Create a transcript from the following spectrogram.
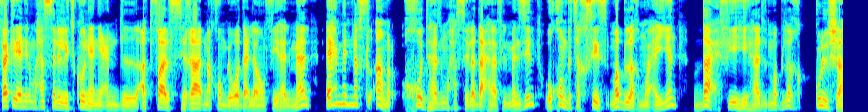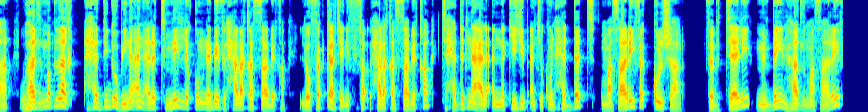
فاكر يعني المحصلة اللي تكون يعني عند الأطفال الصغار نقوم بوضع لهم فيها المال؟ اعمل نفس الأمر خذ هذه المحصلة ضعها في المنزل وقم بتخصيص مبلغ معين ضع فيه هذا المبلغ كل شهر وهذا المبلغ حدده بناء على التمرين اللي قمنا به في الحلقة السابقة. لو فكرت يعني في الحلقة السابقة تحددنا على أنك يجب أن تكون حددت مصاريفك كل شهر. فبالتالي من بين هذه المصاريف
